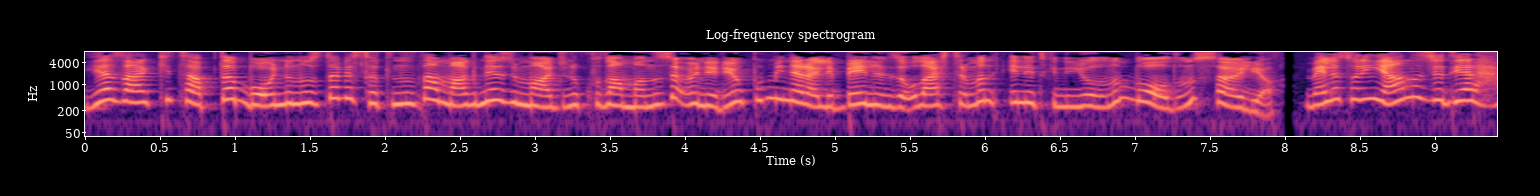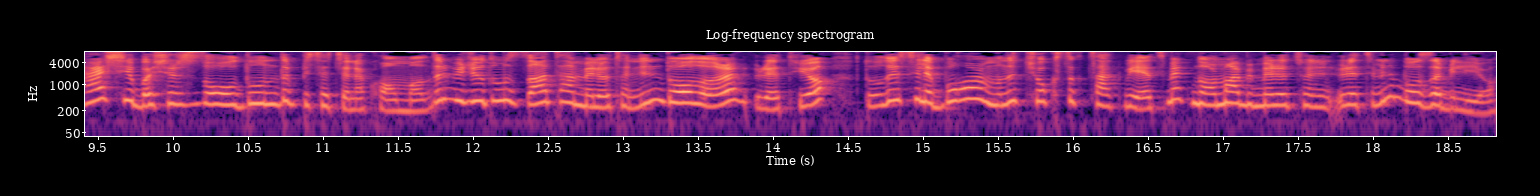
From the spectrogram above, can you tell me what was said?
Yazar kitapta boynunuzda ve sırtınızda magnezyum macunu kullanmanızı öneriyor. Bu minerali beyninize ulaştırmanın en etkili yolunun bu olduğunu söylüyor. Melatonin yalnızca diğer her şey başarısız olduğunda bir seçenek olmalıdır. Vücudumuz zaten melatonin doğal olarak üretiyor. Dolayısıyla bu hormonu çok sık takviye etmek normal bir melatonin üretimini bozabiliyor.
